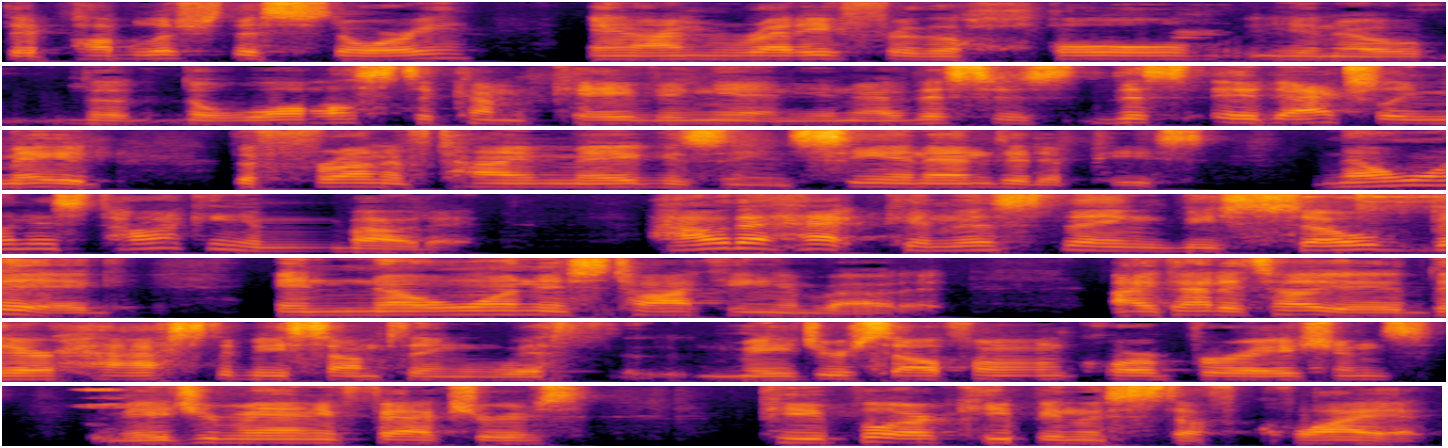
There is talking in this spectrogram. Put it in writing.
they published this story, and I'm ready for the whole, you know, the, the walls to come caving in. You know, this is this. It actually made the front of Time magazine. CNN did a piece. No one is talking about it. How the heck can this thing be so big and no one is talking about it? I got to tell you, there has to be something with major cell phone corporations, major manufacturers. People are keeping this stuff quiet.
